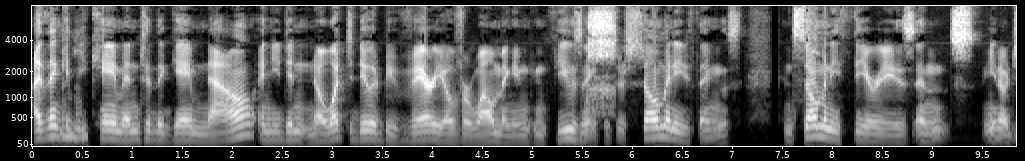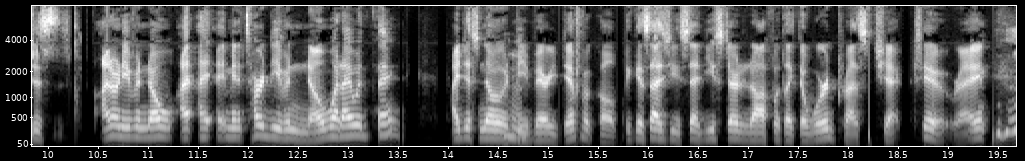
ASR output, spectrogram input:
I think mm-hmm. if you came into the game now and you didn't know what to do, it'd be very overwhelming and confusing because there's so many things and so many theories and, you know, just, I don't even know. I, I, I mean, it's hard to even know what I would think. I just know it would mm-hmm. be very difficult because, as you said, you started off with like the WordPress chick too, right? Mm-hmm.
